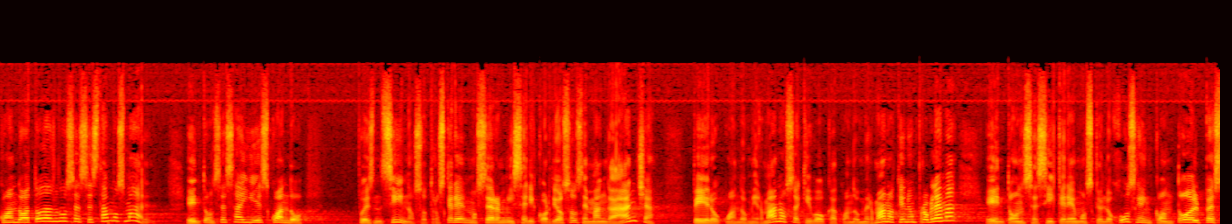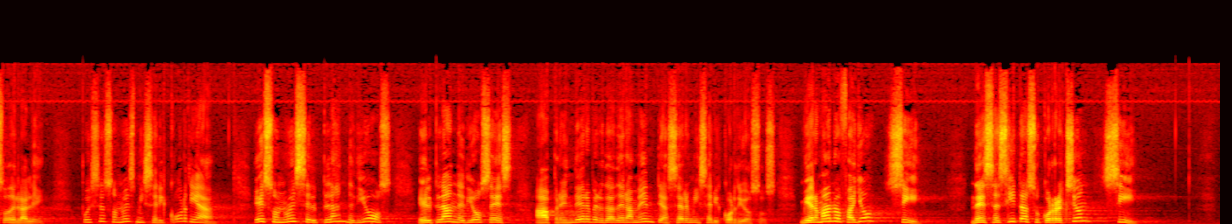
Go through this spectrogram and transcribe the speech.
Cuando a todas luces estamos mal. Entonces ahí es cuando, pues sí, nosotros queremos ser misericordiosos de manga ancha pero cuando mi hermano se equivoca, cuando mi hermano tiene un problema, entonces sí queremos que lo juzguen con todo el peso de la ley. Pues eso no es misericordia. Eso no es el plan de Dios. El plan de Dios es aprender verdaderamente a ser misericordiosos. ¿Mi hermano falló? Sí. ¿Necesita su corrección? Sí.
